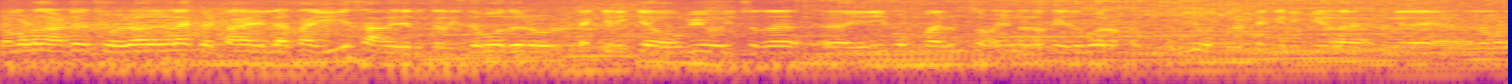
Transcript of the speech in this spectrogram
നമ്മുടെ നാട്ടിൽ തൊഴിലാളികളെ കിട്ടാനില്ലാത്ത ഈ സാഹചര്യത്തിൽ ഇതുപോലൊരു ടെക്നിക്ക് ഉപയോഗിച്ചത് ഇനിയിപ്പം വരും സമയങ്ങളിലൊക്കെ ഇതുപോലുള്ള പുതിയ ഒത്തിരി ടെക്നിക്കുകൾ ഇങ്ങനെ നമ്മൾ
